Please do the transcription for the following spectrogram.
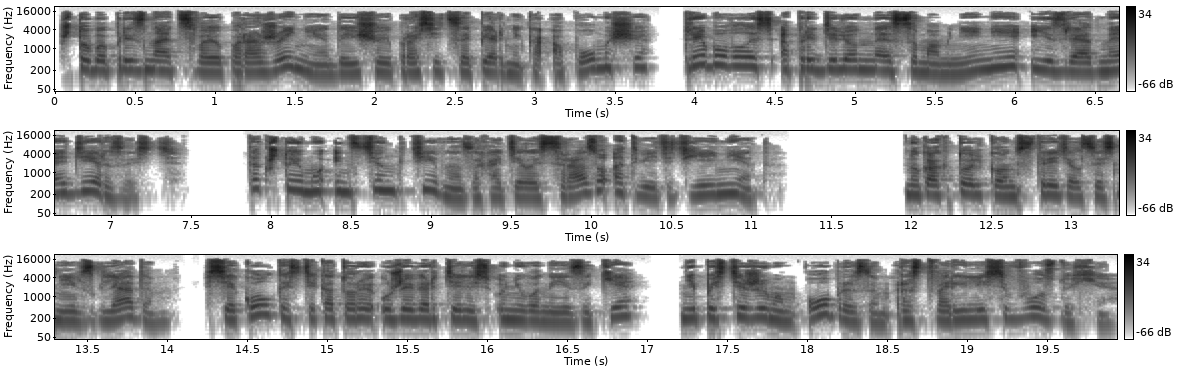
Чтобы признать свое поражение, да еще и просить соперника о помощи, требовалось определенное самомнение и изрядная дерзость так что ему инстинктивно захотелось сразу ответить ей «нет». Но как только он встретился с ней взглядом, все колкости, которые уже вертелись у него на языке, непостижимым образом растворились в воздухе.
